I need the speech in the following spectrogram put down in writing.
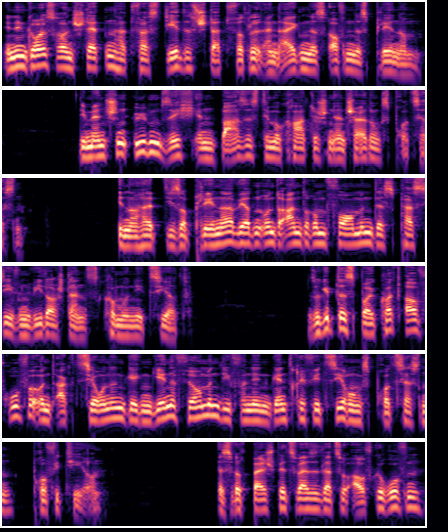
In den größeren Städten hat fast jedes Stadtviertel ein eigenes offenes Plenum. Die Menschen üben sich in basisdemokratischen Entscheidungsprozessen. Innerhalb dieser Pläne werden unter anderem Formen des passiven Widerstands kommuniziert. So gibt es Boykottaufrufe und Aktionen gegen jene Firmen, die von den Gentrifizierungsprozessen profitieren. Es wird beispielsweise dazu aufgerufen,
